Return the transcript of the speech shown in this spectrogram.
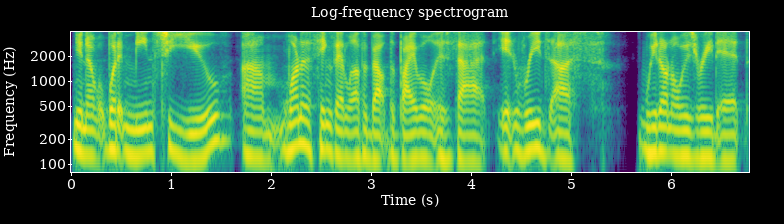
you know what it means to you. Um, one of the things I love about the Bible is that it reads us. We don't always read it.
